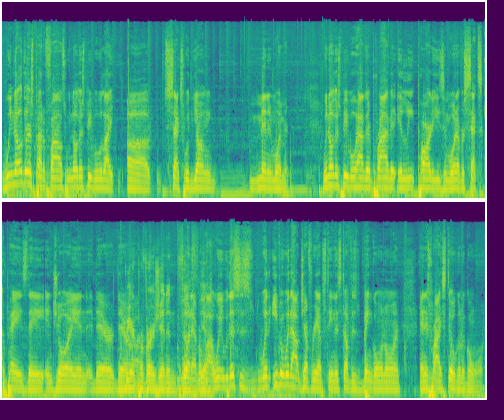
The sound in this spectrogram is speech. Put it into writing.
we know there's pedophiles. We know there's people who like uh, sex with young men and women. We know there's people who have their private elite parties and whatever sex capades they enjoy and their their Weird uh, perversion and filth, whatever. yeah. blah. We, this is with even without Jeffrey Epstein, this stuff has been going on, and it's probably still going to go on.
